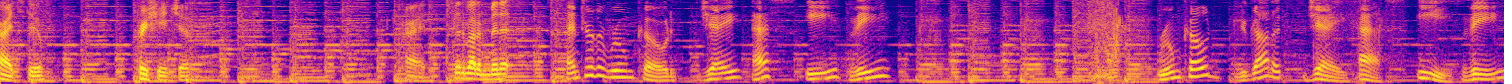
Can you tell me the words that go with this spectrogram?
Alright, Stu. Appreciate you. Alright, it's been about a minute. Enter the room code JSEV. Room code? You got it. JSEV.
